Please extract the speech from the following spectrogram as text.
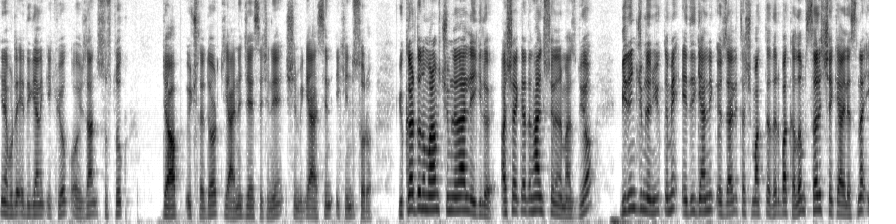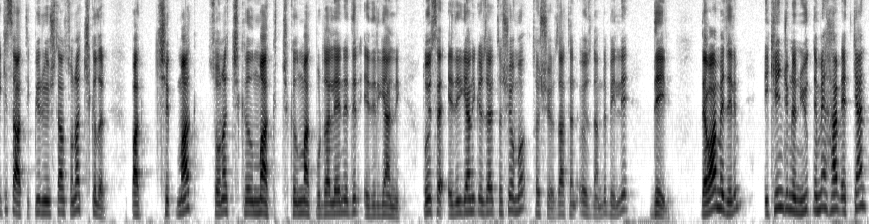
Yine burada edilgenlik eki yok. O yüzden sustuk. Cevap 3 ile 4 yani C seçeneği. Şimdi gelsin ikinci soru. Yukarıda numaralanmış cümlelerle ilgili aşağıdakilerden hangisi söylenemez diyor. Birinci cümlenin yüklemi edilgenlik özelliği taşımaktadır. Bakalım sarı çiçek yaylasına 2 saatlik bir yürüyüşten sonra çıkılır. Bak çıkmak sonra çıkılmak. Çıkılmak burada L nedir? Edilgenlik. Dolayısıyla edilgenlik özelliği taşıyor mu? Taşıyor. Zaten özlemde belli değil. Devam edelim. İkinci cümlenin yüklemi hem etken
